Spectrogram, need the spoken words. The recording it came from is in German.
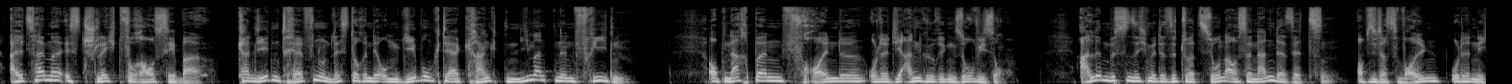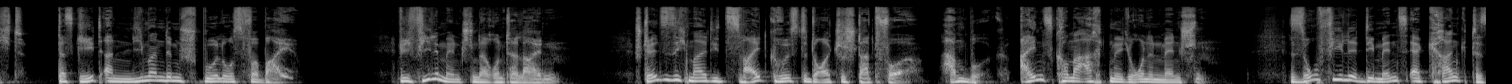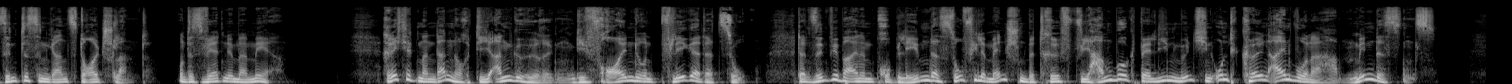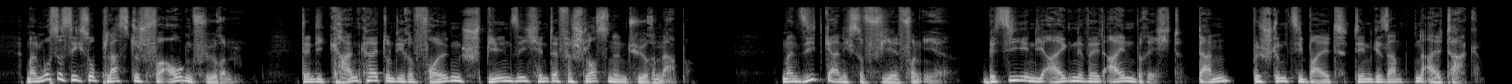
Alzheimer ist schlecht voraussehbar, kann jeden treffen und lässt auch in der Umgebung der Erkrankten niemanden in Frieden. Ob Nachbarn, Freunde oder die Angehörigen sowieso. Alle müssen sich mit der Situation auseinandersetzen, ob sie das wollen oder nicht. Das geht an niemandem spurlos vorbei. Wie viele Menschen darunter leiden. Stellen Sie sich mal die zweitgrößte deutsche Stadt vor. Hamburg. 1,8 Millionen Menschen. So viele Demenzerkrankte sind es in ganz Deutschland. Und es werden immer mehr. Rechnet man dann noch die Angehörigen, die Freunde und Pfleger dazu, dann sind wir bei einem Problem, das so viele Menschen betrifft, wie Hamburg, Berlin, München und Köln Einwohner haben, mindestens. Man muss es sich so plastisch vor Augen führen. Denn die Krankheit und ihre Folgen spielen sich hinter verschlossenen Türen ab. Man sieht gar nicht so viel von ihr, bis sie in die eigene Welt einbricht. Dann bestimmt sie bald den gesamten Alltag.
